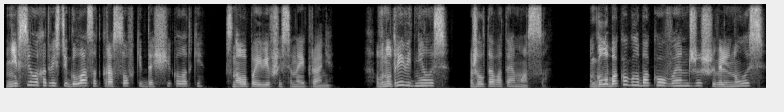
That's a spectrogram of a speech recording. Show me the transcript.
не в силах отвести глаз от кроссовки до щиколотки, снова появившейся на экране. Внутри виднелась желтоватая масса. Глубоко-глубоко в Энджи шевельнулась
